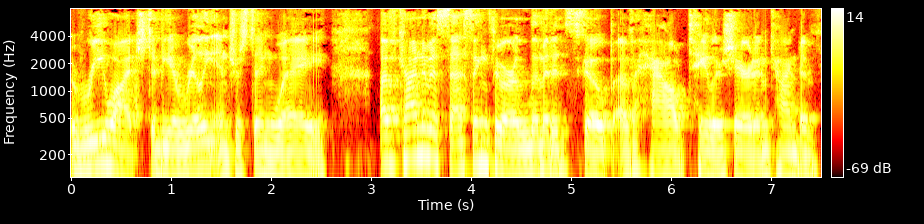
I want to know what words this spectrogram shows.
rewatch to be a really interesting way of kind of assessing through our limited scope of how Taylor Sheridan kind of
